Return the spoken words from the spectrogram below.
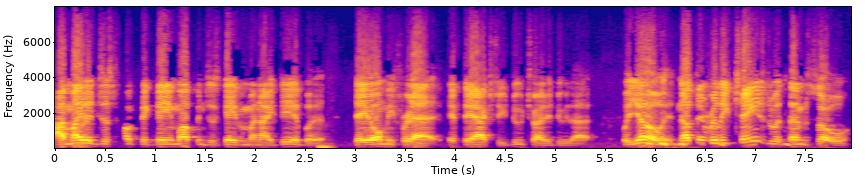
I might have just fucked the game up and just gave them an idea, but they owe me for that if they actually do try to do that. But yo, nothing really changed with them. So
